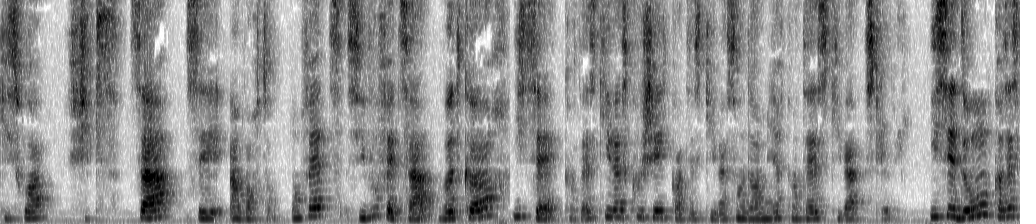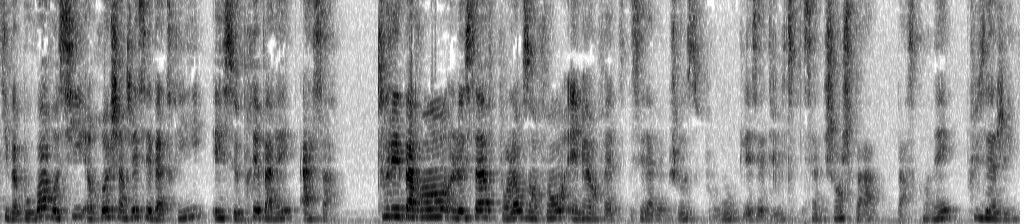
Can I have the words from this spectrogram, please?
qui soit fixe. Ça, c'est important. En fait, si vous faites ça, votre corps, il sait quand est-ce qu'il va se coucher, quand est-ce qu'il va s'endormir, quand est-ce qu'il va se lever. Il sait donc quand est-ce qu'il va pouvoir aussi recharger ses batteries et se préparer à ça. Tous les parents le savent pour leurs enfants, et bien en fait, c'est la même chose pour nous, les adultes. Ça ne change pas parce qu'on est plus âgé.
